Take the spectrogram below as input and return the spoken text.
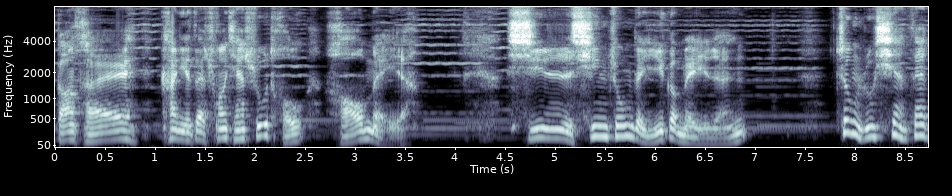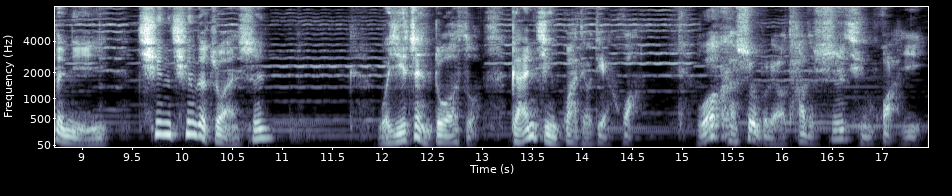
刚才看你在窗前梳头，好美呀！昔日心中的一个美人，正如现在的你。轻轻的转身，我一阵哆嗦，赶紧挂掉电话。我可受不了他的诗情画意。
